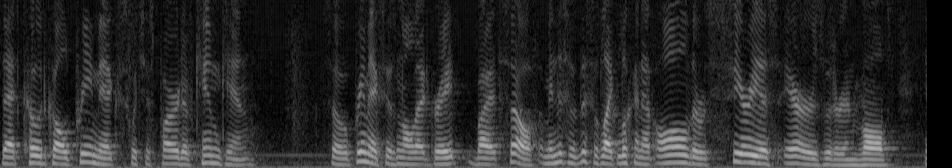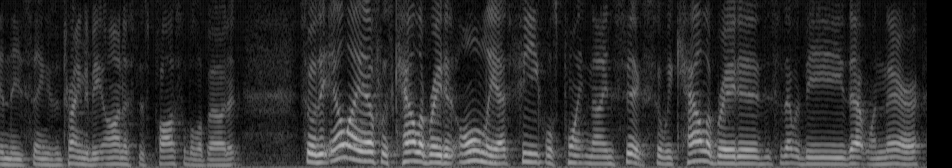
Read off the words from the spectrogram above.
that code called premix, which is part of ChemKin. So premix isn't all that great by itself. I mean, this is, this is like looking at all the serious errors that are involved in these things and trying to be honest as possible about it. So the LIF was calibrated only at phi equals 0.96. So we calibrated, so that would be that one there.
